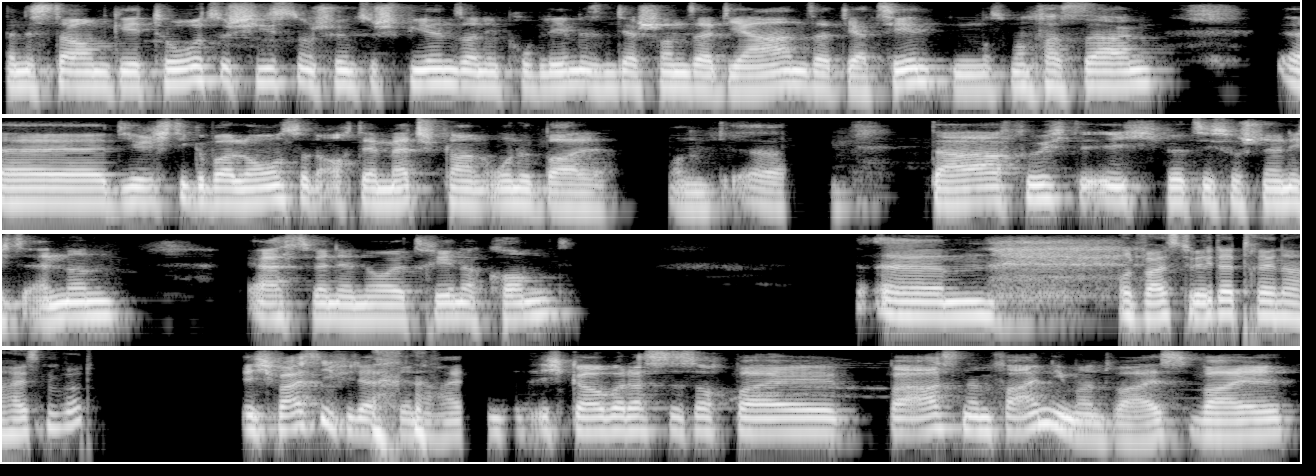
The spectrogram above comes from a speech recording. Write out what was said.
wenn es darum geht, Tore zu schießen und schön zu spielen, sondern die Probleme sind ja schon seit Jahren, seit Jahrzehnten, muss man fast sagen, äh, die richtige Balance und auch der Matchplan ohne Ball. Und äh, da fürchte ich, wird sich so schnell nichts ändern. Erst wenn der neue Trainer kommt. Ähm, und weißt du, wie der Trainer heißen wird? Ich weiß nicht, wie der Trainer wird. Ich glaube, dass es auch bei, bei Arsenal im Verein niemand weiß, weil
